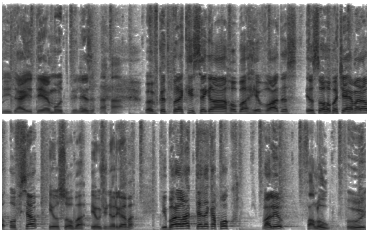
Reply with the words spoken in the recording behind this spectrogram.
E aí o D é mudo, beleza? Vamos ficando por aqui, segue lá, arroba Revoadas. Eu sou arroba Thierry Amaral Oficial. Eu sou o Eu Júnior Gama. E bora lá, até daqui a pouco. Valeu! Falou! Fui!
